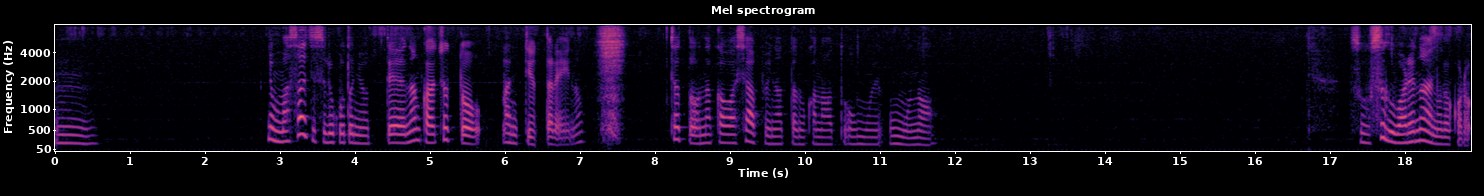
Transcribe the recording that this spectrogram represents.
うん。でもマッサージすることによってなんかちょっと何て言ったらいいの？ちょっとお腹はシャープになったのかなと思う思うな。そうすぐ割れないのだから。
